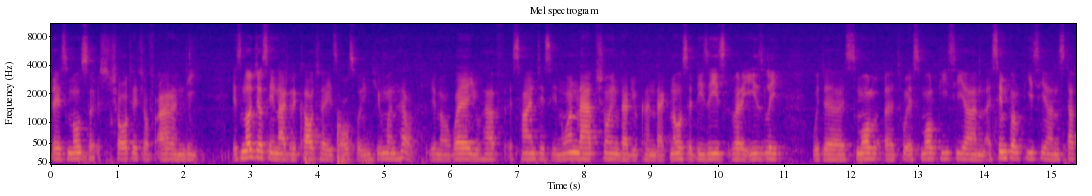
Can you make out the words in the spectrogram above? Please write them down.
there's no shortage of R&D. It's not just in agriculture, it's also in human health, you know, where you have a scientist in one lab showing that you can diagnose a disease very easily with a small, uh, through a small PCR and a simple PCR and stuff.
